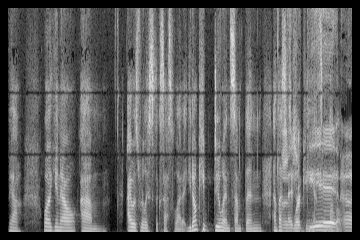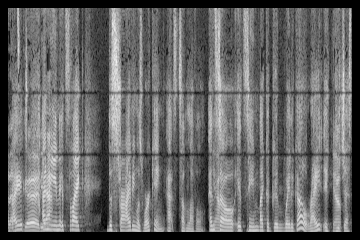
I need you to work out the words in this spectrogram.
Yeah. Well, you know, um, I was really successful at it. You don't keep doing something unless, unless it's working at some level, oh, right? Good. Yeah. I mean, it's like the striving was working at some level. And yeah. so it seemed like a good way to go, right? If yep. you just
